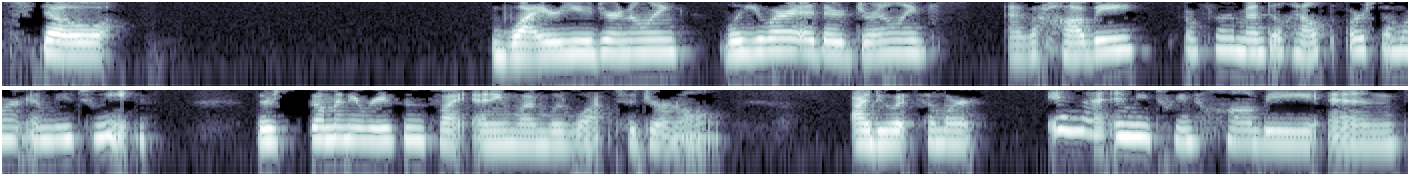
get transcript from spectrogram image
So, why are you journaling? Well, you are either journaling as a hobby or for mental health or somewhere in between. There's so many reasons why anyone would want to journal. I do it somewhere in that in between hobby and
